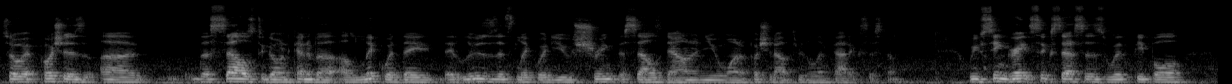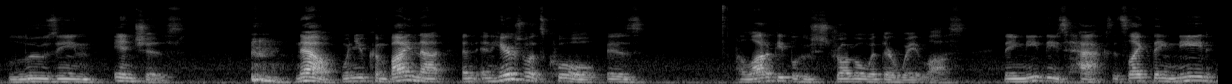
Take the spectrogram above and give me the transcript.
So it pushes uh, the cells to go in kind of a, a, liquid. They it loses its liquid. You shrink the cells down, and you want to push it out through the lymphatic system. We've seen great successes with people losing inches. now, when you combine that, and, and here's what's cool is a lot of people who struggle with their weight loss they need these hacks. It's like they need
